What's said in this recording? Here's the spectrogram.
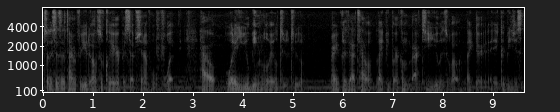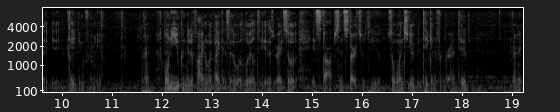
So this is a time for you to also clear your perception of what how what are you being loyal to too right because that's how like people are coming back to you as well like they're it could be just uh, taking from you only you can define what like i said what loyalty is right so it stops and starts with you so once you have been taken for granted right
